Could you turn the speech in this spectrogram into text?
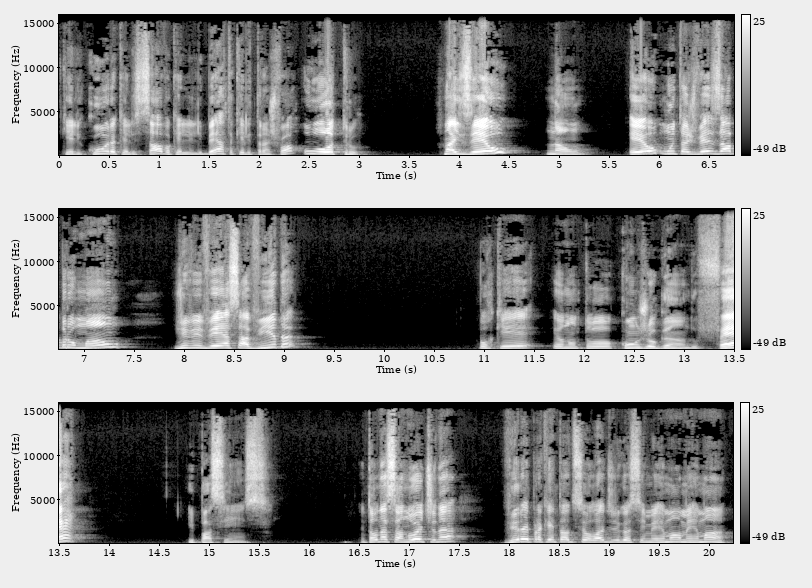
que ele cura, que ele salva, que ele liberta, que ele transforma, o outro. Mas eu, não. Eu, muitas vezes, abro mão de viver essa vida porque eu não estou conjugando fé e paciência. Então, nessa noite, né? Vira aí para quem está do seu lado e diga assim: meu irmão, minha irmã,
